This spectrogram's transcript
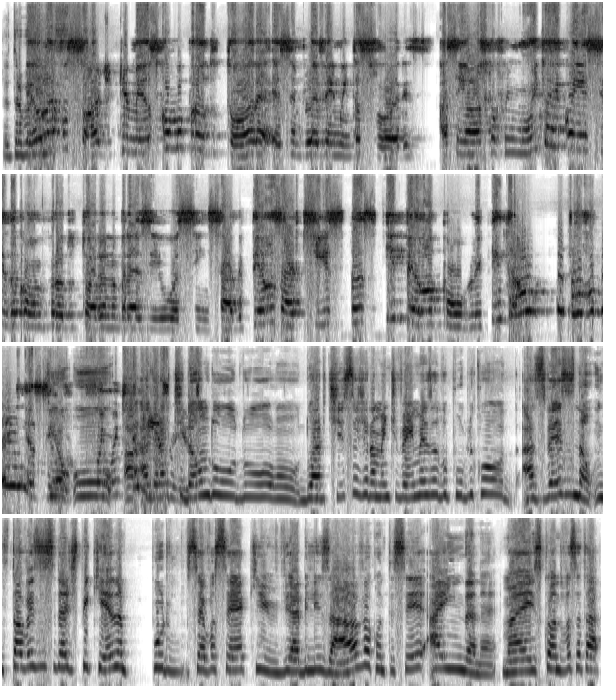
Eu, trabalhei... eu levo sorte, porque mesmo como produtora, eu sempre levei muitas flores. Assim, eu acho que eu fui muito reconhecida como produtora no Brasil, assim, sabe? Pelos artistas e pelo público. Então, eu tava bem, assim, eu fui muito feliz. A, gratidão do, do, do artista geralmente vem, mas a do público, às vezes não. Talvez em cidade pequena, por ser você que viabilizava acontecer ainda, né? Mas quando você tá.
